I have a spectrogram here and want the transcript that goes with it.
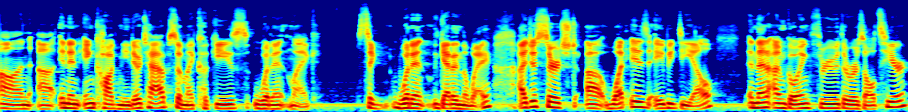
on uh, in an incognito tab, so my cookies wouldn't like sig- wouldn't get in the way. I just searched uh, what is ABDL, and then I'm going through the results here,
